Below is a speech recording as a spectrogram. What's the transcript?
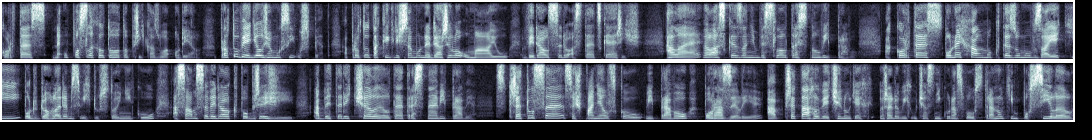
Cortés neuposlechl tohoto příkazu a odjel. Proto věděl, že musí uspět. A proto taky, když se mu nedařilo u májů, vydal se do Astécké říše. Ale Velázquez za ním vyslal trestnou výpravu. A Cortés ponechal Moctezumu v zajetí pod dohledem svých důstojníků a sám se vydal k pobřeží, aby tedy čelil té trestné výpravě. Střetl se se španělskou výpravou, porazil ji a přetáhl většinu těch řadových účastníků na svou stranu, tím posílil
